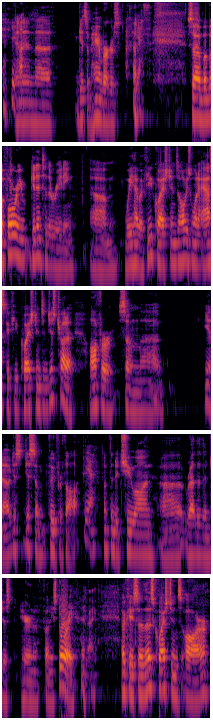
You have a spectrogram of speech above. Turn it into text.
and then uh, get some hamburgers. Yes. So, but before we get into the reading, um, we have a few questions. I always want to ask a few questions and just try to offer some, uh, you know, just just some food for thought. Yeah. Something to chew on uh, rather than just hearing a funny story. Right. Okay, so those questions are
